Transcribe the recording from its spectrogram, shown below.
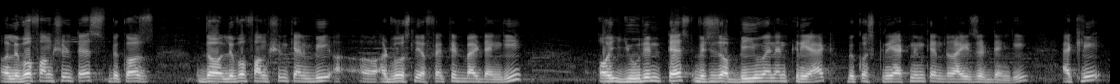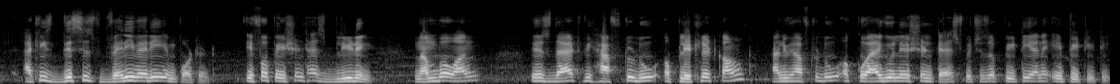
a liver function test because the liver function can be uh, adversely affected by dengue a urine test which is a BUN and creat because creatinine can rise at dengue. At least, at least this is very very important. If a patient has bleeding, number one is that we have to do a platelet count and we have to do a coagulation test which is a PT and a APTT.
